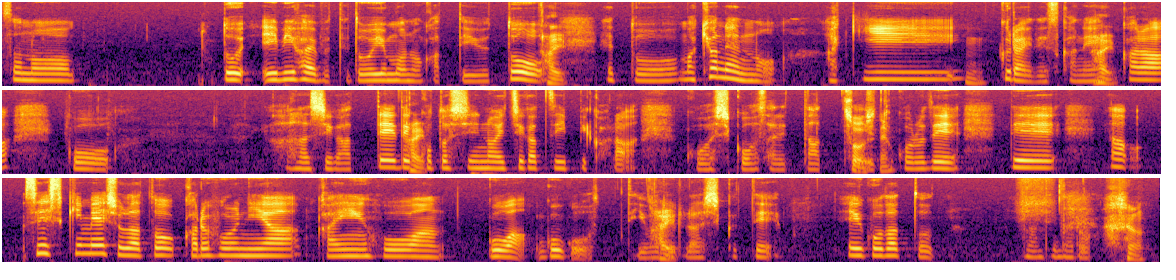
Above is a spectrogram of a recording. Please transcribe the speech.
その AB5 ってどういうものかっていうと、はい、えっとまあ、去年の秋ぐらいですかね、うん。はい、からこう話があってで、はい、今年の1月1日からこう施行されたっていうところでで、ね、正式名称だとカリフォルニア下院法案 5, 5号って言われるらしくて、英語だと何て言うんだろう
